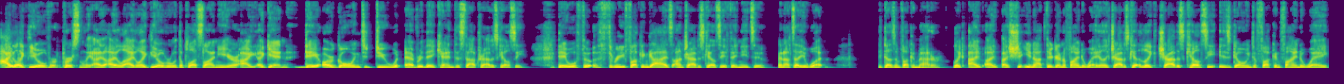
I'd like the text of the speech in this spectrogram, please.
I like the over personally. I, I, I like the over with the plus line here. I again, they are going to do whatever they can to stop Travis Kelce. They will throw three fucking guys on Travis Kelce if they need to. And I'll tell you what, it doesn't fucking matter. Like I, I, I shit you not, they're gonna find a way. Like Travis, like Travis Kelce is going to fucking find a way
